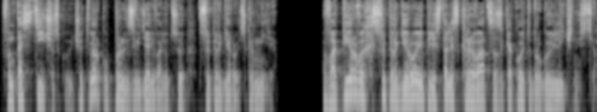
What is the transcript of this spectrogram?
фантастическую четверку, произведя революцию в супергеройском мире. Во-первых, супергерои перестали скрываться за какой-то другой личностью.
